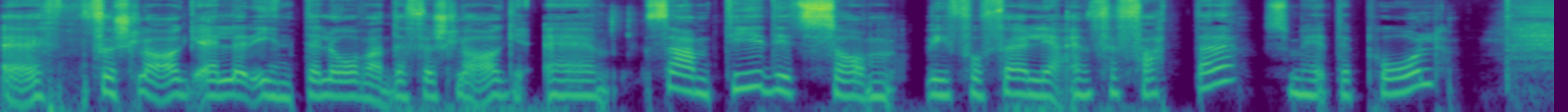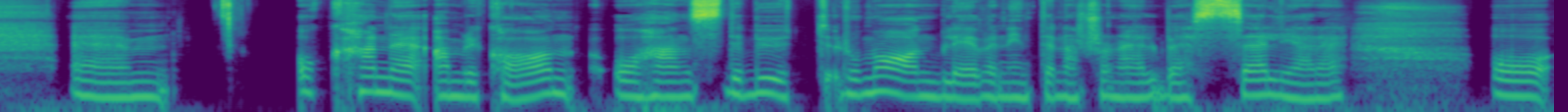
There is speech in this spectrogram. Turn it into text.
eh, förslag eller inte lovande förslag. Eh, samtidigt som vi får följa en författare som heter Paul. Ehm, och han är amerikan och hans debutroman blev en internationell bästsäljare. Och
